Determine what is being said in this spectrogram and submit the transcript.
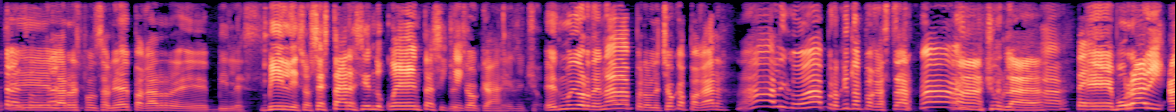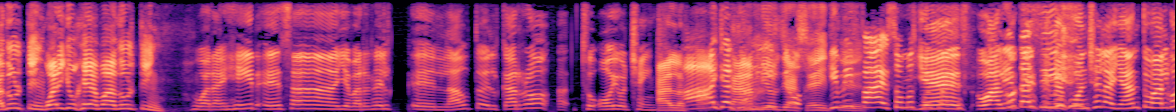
Te Eh, la responsabilidad de pagar eh, biles. O sea, estar haciendo cuentas y Le que... choca. Eh, le choca. Es muy ordenada, pero le choca pagar. Ah, le digo, ah, pero ¿qué tal para gastar? Ah, chulada. Eh, Burrari, adulting, what do you hate about adulting? What I hate es ah, llevar el, el auto, el carro ah, to oil change. A los cambios de aceite. Give me five, somos Yes, o algo que se sí. me ponche la llanta o algo.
